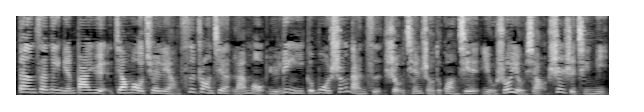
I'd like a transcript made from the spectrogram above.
但在那年八月，江某却两次撞见蓝某与另一个陌生男子手牵手的逛街，有说有笑，甚是亲密。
